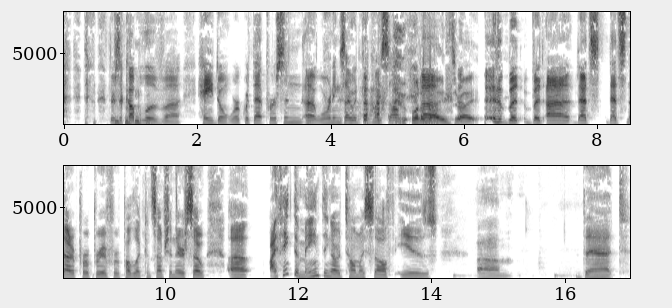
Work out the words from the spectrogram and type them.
there's a couple of uh, "Hey, don't work with that person" uh, warnings I would give myself. One of uh, those, right? But but uh, that's that's not appropriate for public consumption there. So uh, I think the main thing I would tell myself is um, that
